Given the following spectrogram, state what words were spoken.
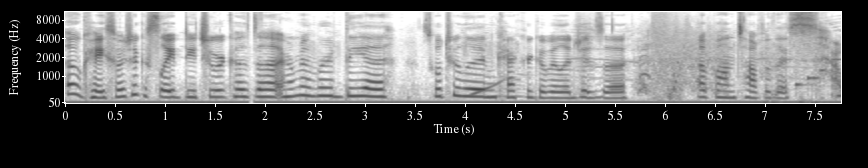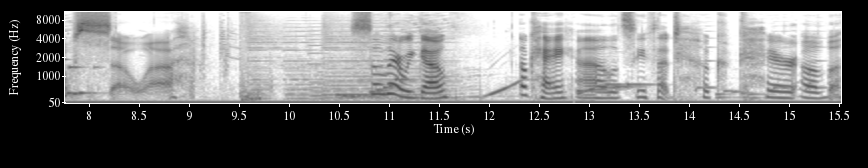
Okay, so I took a slight detour because uh, I remembered the uh, Skulltula in Kakariko Village is uh, up on top of this house, so uh, so there we go. Okay, uh, let's see if that took care of uh,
